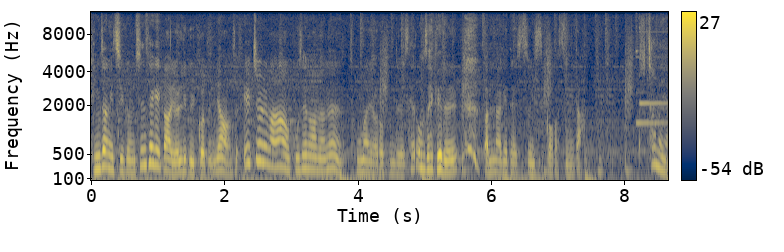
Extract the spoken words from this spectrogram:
굉장히 지금 신세계가 열리고 있거든요. 그래서 일주일만 고생하면 은 정말 여러분들 새로운 세계를 만나게 될 수 있을 것 같습니다. 추천해요.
